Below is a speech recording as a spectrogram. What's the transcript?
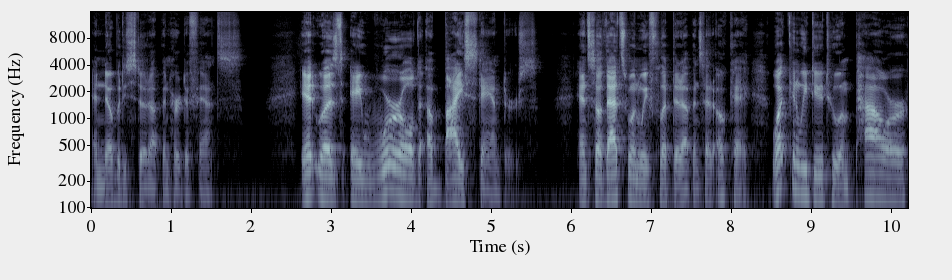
And nobody stood up in her defense. It was a world of bystanders. And so that's when we flipped it up and said, okay, what can we do to empower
